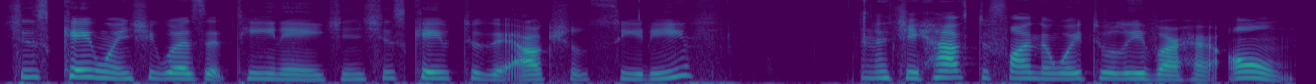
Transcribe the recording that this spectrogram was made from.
She escaped when she was a teenage, and she escaped to the actual city, and she have to find a way to live on her own.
